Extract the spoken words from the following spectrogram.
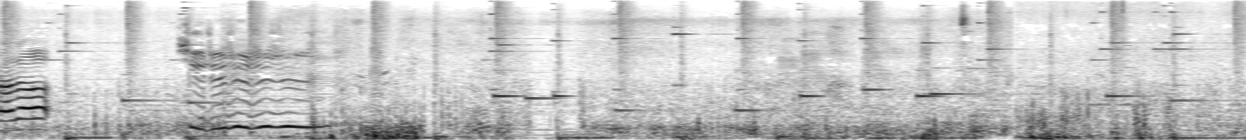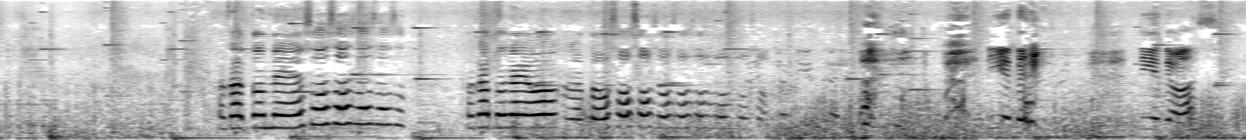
からシュルルルルかかとね。そうそうそうそうそう。かかとだよ。かかと。そうそうそうそうそうそうそう。逃げてる。逃げてます。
